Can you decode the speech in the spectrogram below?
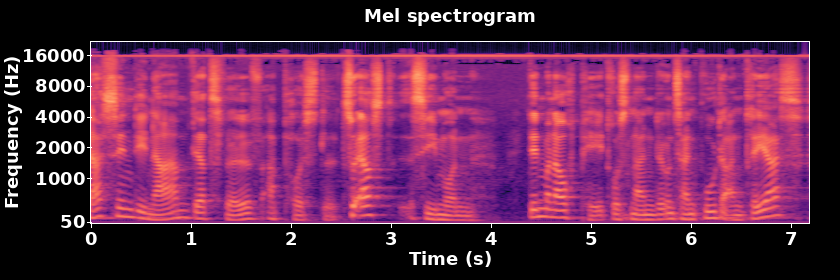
das sind die Namen der zwölf Apostel. Zuerst Simon, den man auch Petrus nannte, und sein Bruder Andreas,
